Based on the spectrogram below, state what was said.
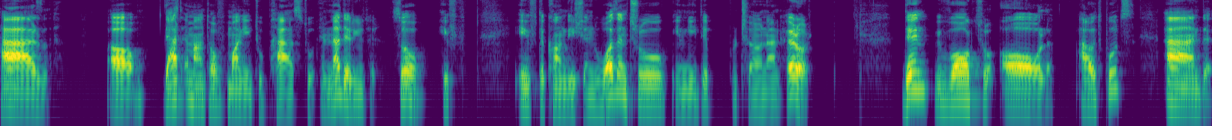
has uh, that amount of money to pass to another user. So if if the condition wasn't true, we need to return an error. Then we walk through all outputs and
